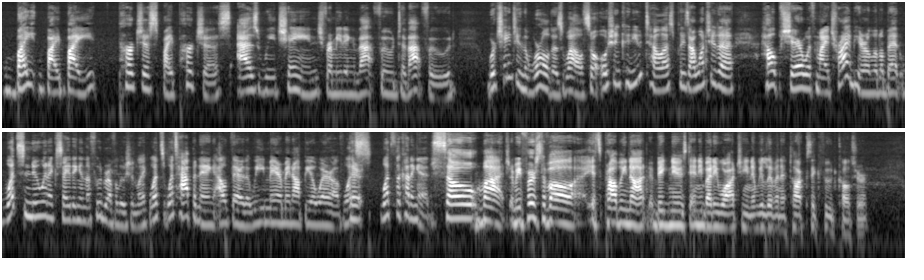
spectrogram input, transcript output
bite by bite, purchase by purchase, as we change from eating that food to that food, we're changing the world as well. So, Ocean, can you tell us, please? I want you to help share with my tribe here a little bit. What's new and exciting in the food revolution? Like, what's what's happening out there that we may or may not be aware of? What's there, what's the cutting edge? So much. I mean, first of all, it's probably not big news to anybody watching that we live in a toxic food culture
